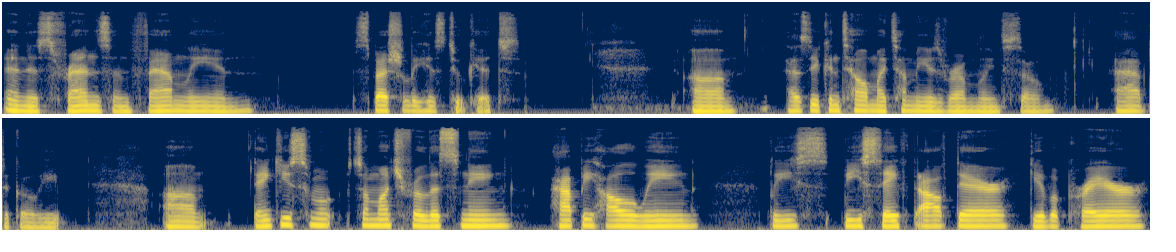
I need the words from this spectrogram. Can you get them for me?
and his friends and family and especially his two kids um as you can tell my tummy is rumbling so i have to go eat um thank you so, so much for listening. Happy Halloween. Please be safe out there. Give a prayer.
